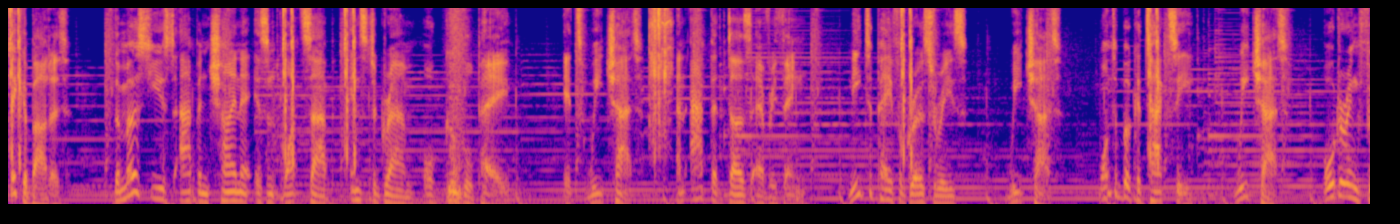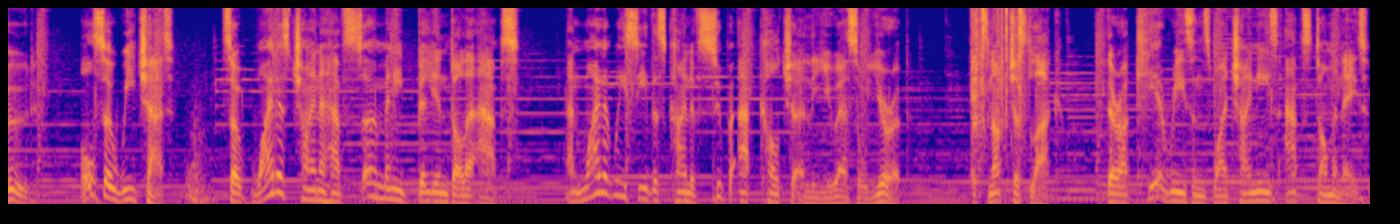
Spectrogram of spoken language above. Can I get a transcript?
Think about it. The most used app in China isn't WhatsApp, Instagram, or Google Pay. It's WeChat, an app that does everything. Need to pay for groceries? WeChat. Want to book a taxi? WeChat. Ordering food? Also WeChat. So why does China have so many billion dollar apps? And why don't we see this kind of super app culture in the US or Europe? It's not just luck. There are clear reasons why Chinese apps dominate,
